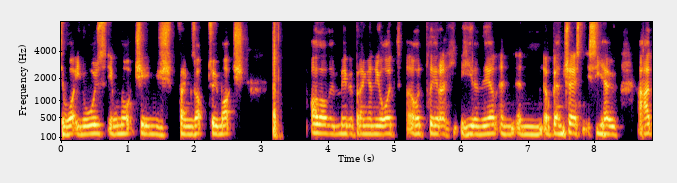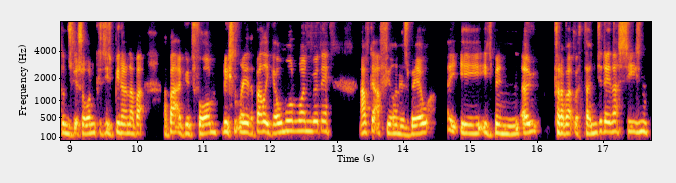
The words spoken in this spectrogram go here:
to what he knows. He'll not change things up too much other than maybe bringing the odd odd player here and there. And, and it'll be interesting to see how Adams gets on because he's been in a bit a bit of good form recently. The Billy Gilmour one, Woody, I've got a feeling as well. He, he's been out for a bit with injury this season,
